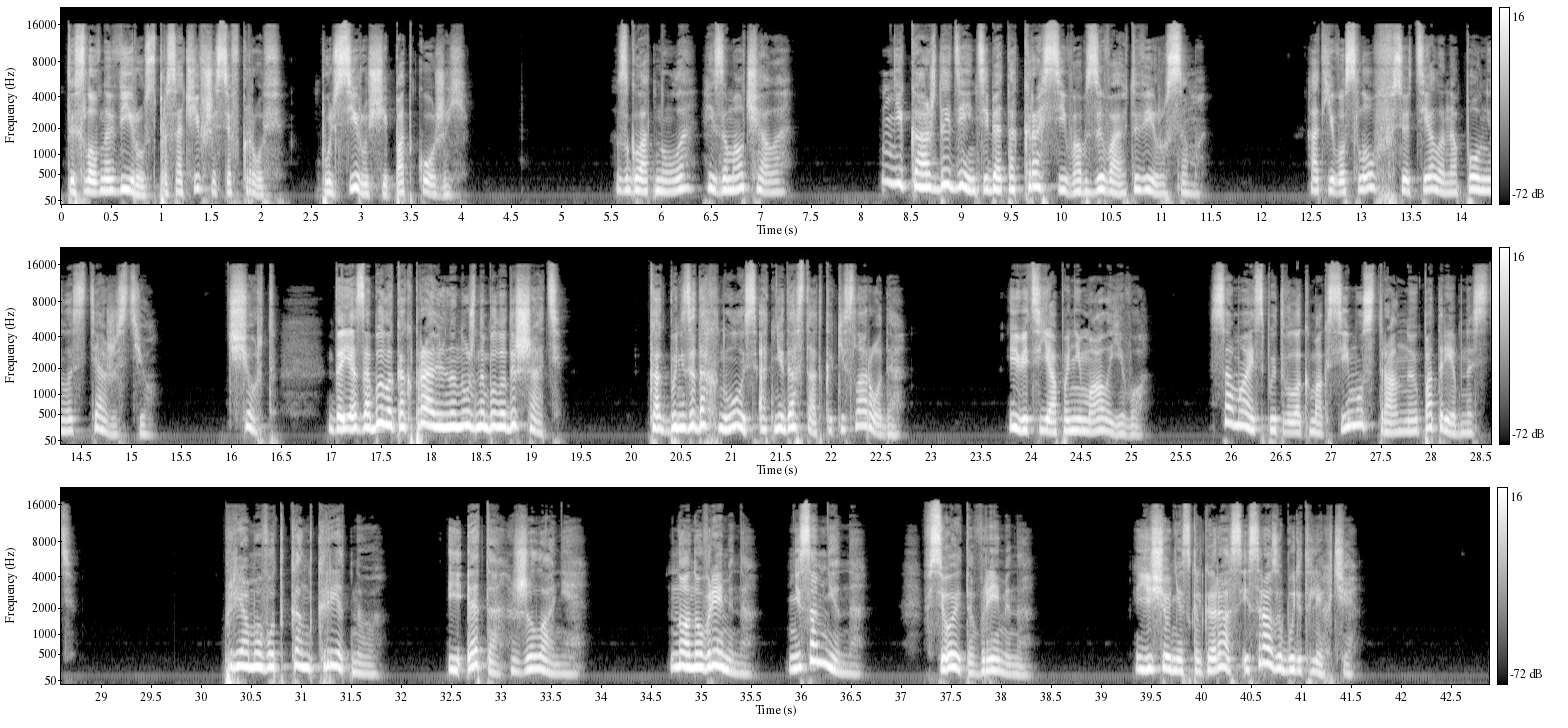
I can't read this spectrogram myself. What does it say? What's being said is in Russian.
Ты словно вирус, просочившийся в кровь, пульсирующий под кожей. Сглотнула и замолчала. «Не каждый день тебя так красиво обзывают вирусом». От его слов все тело наполнилось тяжестью. «Черт! Да я забыла, как правильно нужно было дышать. Как бы не задохнулась от недостатка кислорода. И ведь я понимала его. Сама испытывала к Максиму странную потребность. Прямо вот конкретную. И это желание. Но оно временно, несомненно. Все это временно. Еще несколько раз, и сразу будет легче.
